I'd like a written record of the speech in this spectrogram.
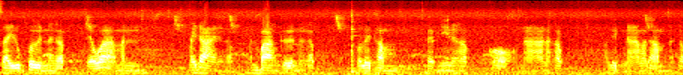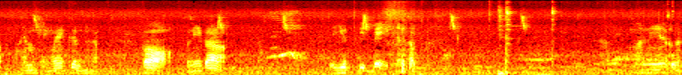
ใส่ลูกปืนนะครับ แต่ว่ามัน ไม่ได้นะครับ มันบางเกินนะครับ ก็เลยทำแบบนี้นะครับ ก็หนานะครับเหล็กหนามาทำนะครับ ให้มันแข็งแรงขึ้นนะครับ ก็ตัวนี้ก็จะยึดบิดเบรกนะครับมานี้นะครับ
